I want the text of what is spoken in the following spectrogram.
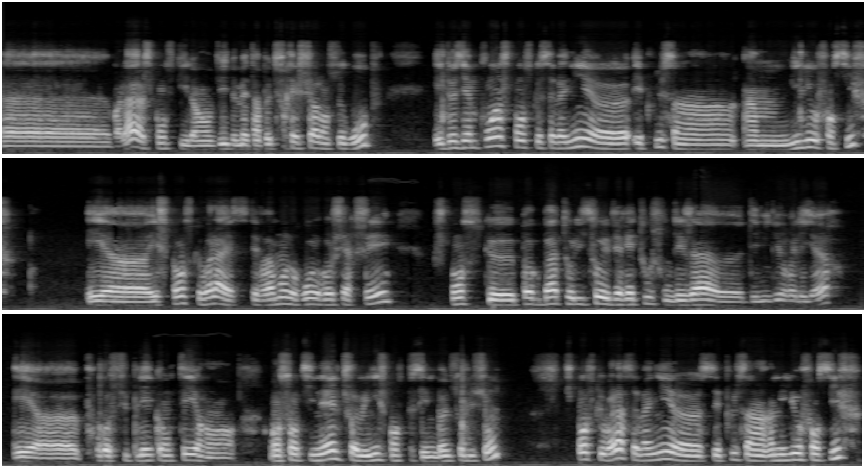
Euh, voilà, je pense qu'il a envie de mettre un peu de fraîcheur dans ce groupe. Et deuxième point, je pense que Savani euh, est plus un, milieu offensif. Et, je pense que voilà, c'était vraiment le rôle recherché. Je pense que Pogba, Tolisso et Verretou sont déjà des milieux relayeurs. Et pour suppléer Kanté en, en sentinelle, Chouameni, je pense que c'est une bonne solution. Je pense que voilà, Savani, euh, c'est plus un, milieu offensif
